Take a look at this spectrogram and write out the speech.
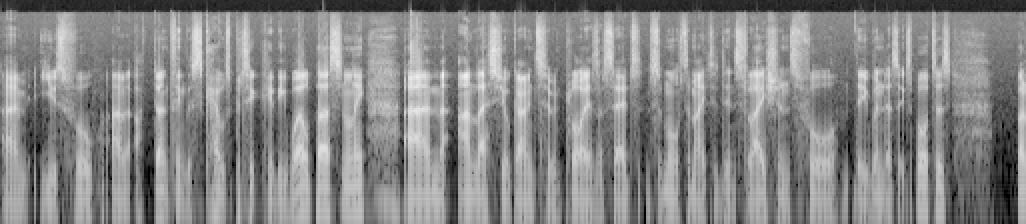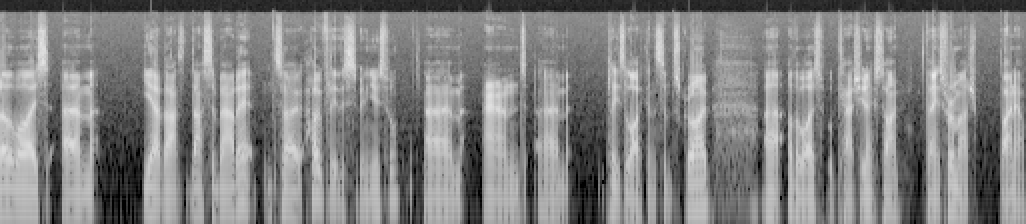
um, useful. Uh, I don't think the scales particularly well personally, um, unless you're going to employ, as I said, some automated installations for the Windows exporters. But otherwise, um, yeah, that's that's about it. So hopefully this has been useful, um, and um, please like and subscribe. Uh, otherwise, we'll catch you next time. Thanks very much. Bye now.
